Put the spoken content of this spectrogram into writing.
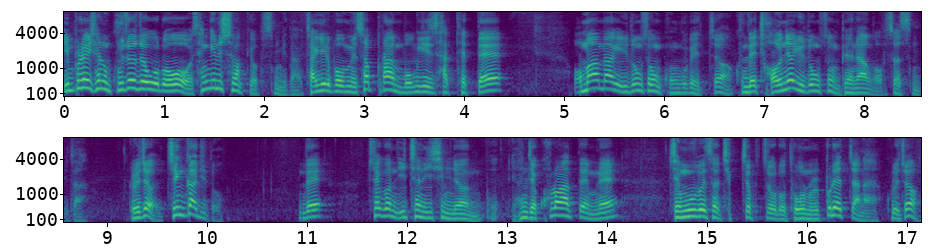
인플레이션은 구조적으로 생길 수밖에 없습니다. 자, 여기를 보면 서브프라임 모기지 사태 때 어마어마하게 유동성을 공급했죠. 근데 전혀 유동성 변화가 없었습니다. 그러죠? 지금까지도. 근데 최근 2020년 현재 코로나 때문에 재무부에서 직접적으로 돈을 뿌렸잖아요. 그러죠?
